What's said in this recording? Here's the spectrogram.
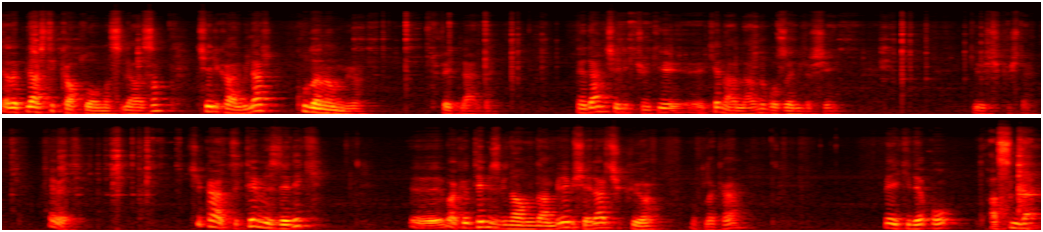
ya da plastik kaplı olması lazım. Çelik harbiler kullanılmıyor tüfeklerde. Neden? Çelik çünkü e, kenarlarını bozabilir şeyin. Giriş çıkışta. Evet. Çıkarttık, temizledik. Ee, bakın temiz bir namludan bile bir şeyler çıkıyor mutlaka. Belki de o aslında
